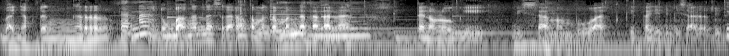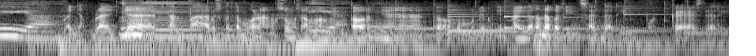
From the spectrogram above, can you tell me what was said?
banyak denger Karena- untung banget lah sekarang teman-teman katakanlah teknologi bisa membuat kita jadi bisa lebih Iya. banyak belajar tanpa harus ketemu langsung sama Iya. mentornya atau kemudian paling nggak kan dapat insight dari podcast dari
